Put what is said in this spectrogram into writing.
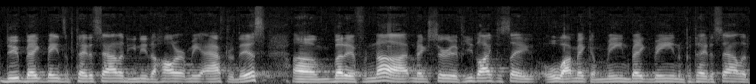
do baked beans and potato salad, you need to holler at me after this. Um, but if not, make sure if you'd like to say, "Oh, I make a mean baked bean and potato salad,"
